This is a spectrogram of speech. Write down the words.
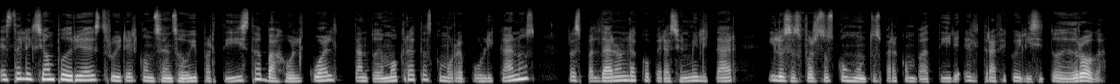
Esta elección podría destruir el consenso bipartidista bajo el cual tanto demócratas como republicanos respaldaron la cooperación militar y los esfuerzos conjuntos para combatir el tráfico ilícito de droga.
